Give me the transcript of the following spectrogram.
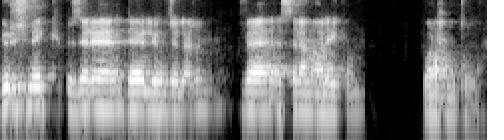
görüşmek üzere değerli hocalarım ve Esselamu Aleyküm ve Rahmetullah.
